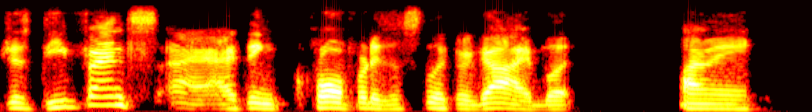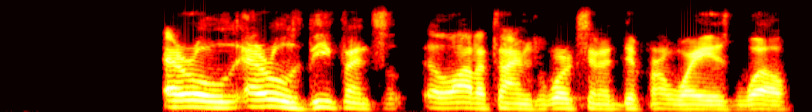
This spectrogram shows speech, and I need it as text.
just defense, I, I think Crawford is a slicker guy. But I mean, Errol Errol's defense a lot of times works in a different way as well.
